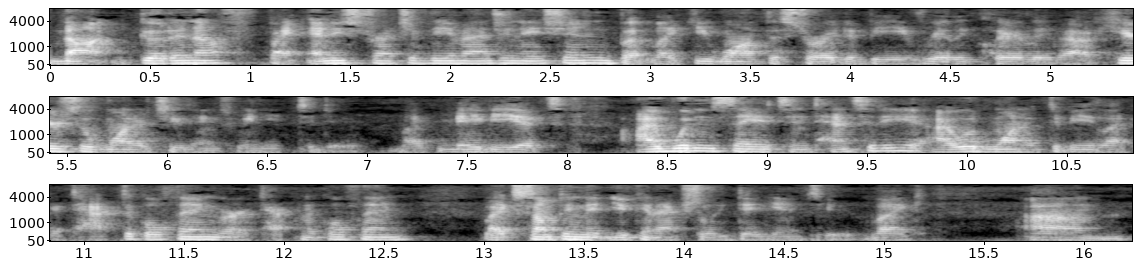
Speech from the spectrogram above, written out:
not good enough by any stretch of the imagination, but like you want the story to be really clearly about here's the one or two things we need to do. Like maybe it's, I wouldn't say it's intensity. I would want it to be like a tactical thing or a technical thing, like something that you can actually dig into. Like, um,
